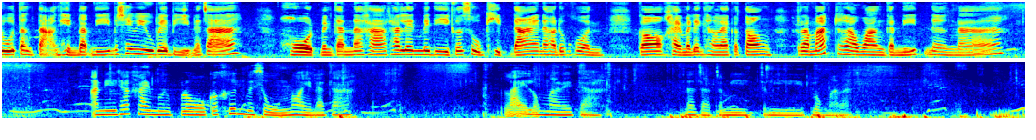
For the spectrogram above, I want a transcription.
รู้ต่างๆ เห็นแบบนี้ไม่ใช่วิวเบบีนะจ๊ะ โหดเหมือนกันนะคะ ถ้าเล่นไม่ดีก็สู่ขิดได้นะคะ ทุกคน ก็ใครมาเล่นครั้งแรกก็ต้องระมัดระวังกันนิดนึงนะ อันนี้ถ้าใครมือโปรก็ขึ้นไปสูงหน่อยนะจ๊ะ ไล่ลงมาเลยจ้ะน่าจะจะมีจะมีลงมาละ นี่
